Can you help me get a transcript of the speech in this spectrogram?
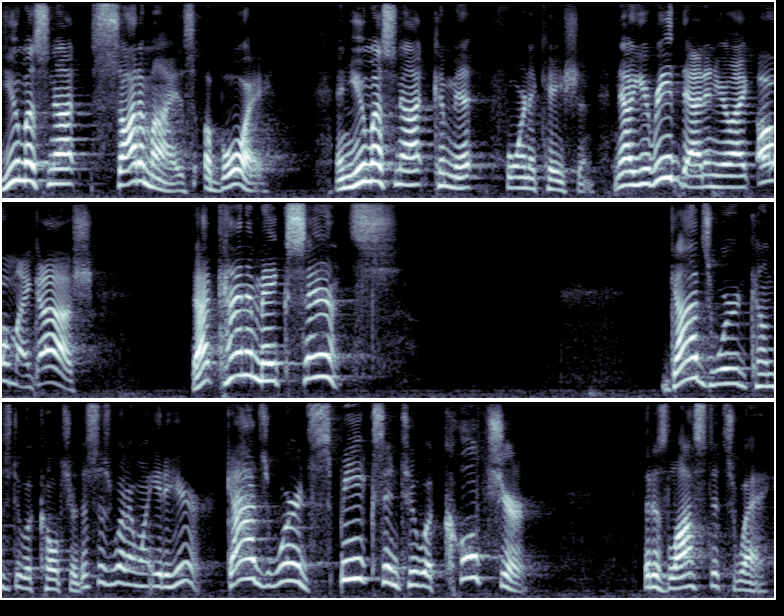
You must not sodomize a boy. And you must not commit fornication. Now you read that and you're like, oh my gosh, that kind of makes sense. God's word comes to a culture. This is what I want you to hear. God's word speaks into a culture that has lost its way.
